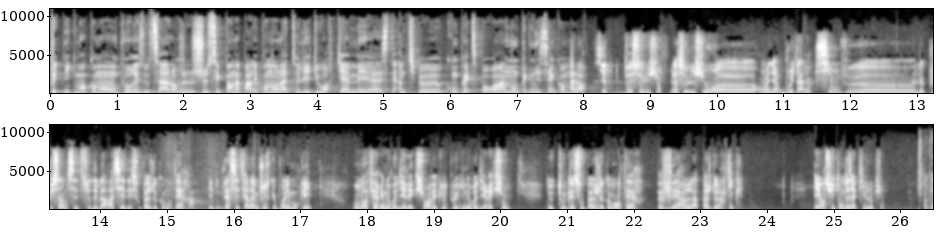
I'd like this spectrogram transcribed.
techniquement, comment on peut résoudre ça? Alors, je, je, sais que tu en as parlé pendant l'atelier du WordCamp, mais euh, c'était un petit peu complexe pour un non-technicien comme moi. Alors, il y a deux solutions. La solution, euh, on va dire brutale, si on veut, euh, la plus simple, c'est de se débarrasser des sous-pages de commentaires. Et donc là, c'est de faire la même chose que pour les mots-clés. On va faire une redirection avec le plugin redirection de toutes les sous-pages de commentaires vers la page de l'article. Et ensuite, on désactive l'option. Ok.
